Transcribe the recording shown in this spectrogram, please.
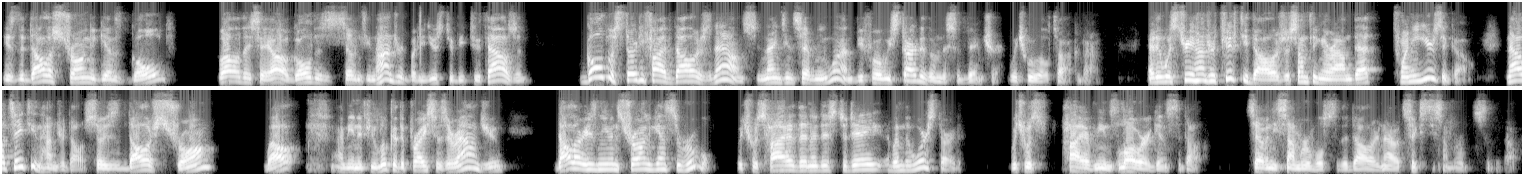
Is the dollar strong against gold? Well, they say, oh, gold is 1700, but it used to be 2000. Gold was $35 an ounce in 1971 before we started on this adventure, which we will talk about. And it was $350 or something around that 20 years ago. Now it's $1,800. So is the dollar strong? Well, I mean, if you look at the prices around you, dollar isn't even strong against the ruble, which was higher than it is today when the war started, which was higher means lower against the dollar. 70 some rubles to the dollar. Now it's 60 some rubles to the dollar.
